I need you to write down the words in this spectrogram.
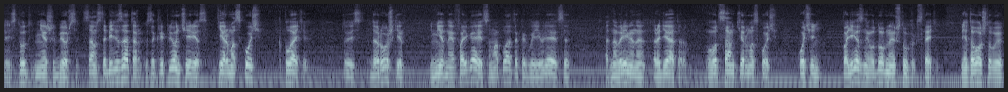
То есть тут не ошибешься. Сам стабилизатор закреплен через термоскотч к плате. То есть дорожки и медная фольга и самоплата как бы являются одновременно радиатором. Вот сам термоскотч. Очень полезная, удобная штука, кстати. Для того, чтобы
